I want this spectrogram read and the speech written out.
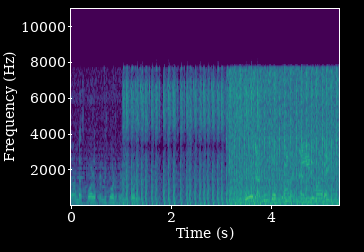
വേണ്ട spot front spot front spot തീരുമാനായി ദിലു Excellent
